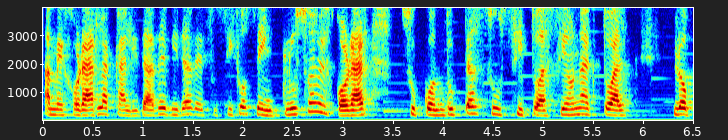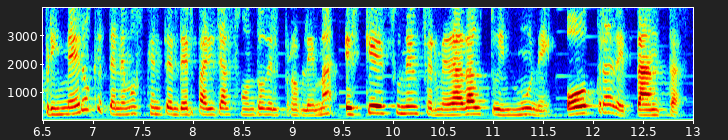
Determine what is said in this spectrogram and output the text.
a mejorar la calidad de vida de sus hijos e incluso a mejorar su conducta, su situación actual. Lo primero que tenemos que entender para ir al fondo del problema es que es una enfermedad autoinmune, otra de tantas.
